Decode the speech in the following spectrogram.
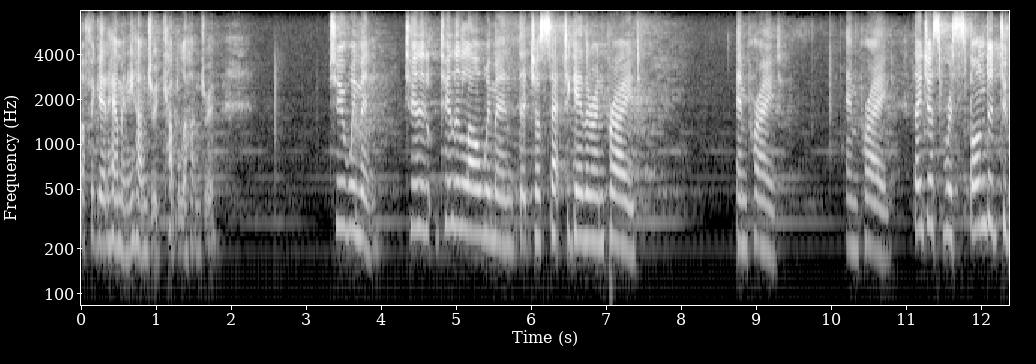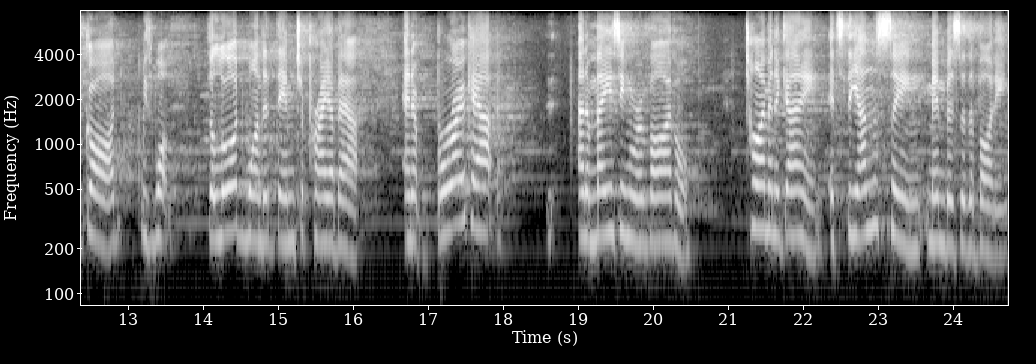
I forget how many hundred, couple of hundred. Two women Two, two little old women that just sat together and prayed and prayed and prayed. They just responded to God with what the Lord wanted them to pray about. And it broke out an amazing revival. Time and again, it's the unseen members of the body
